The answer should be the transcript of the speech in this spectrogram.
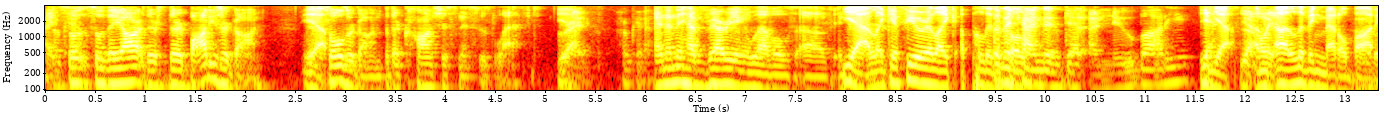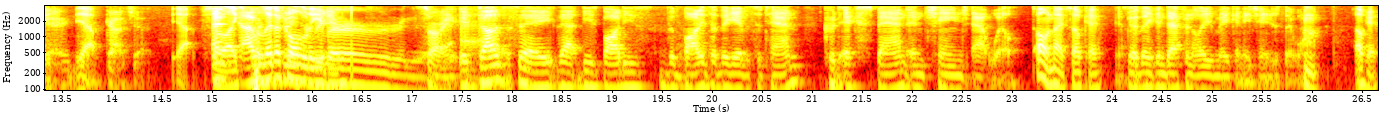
right? So so they are their their bodies are gone, their Yeah. souls are gone, but their consciousness is left. yeah Right. Okay. And then they have varying levels of yeah like if you were like a political. So political they kind of get a new body. yes yeah, yeah, a, oh, yeah. a living metal body Okay. yeah Gotcha. yeah so And like I political doing some leader Sorry, it does say that these bodies, the bodies that they gave the C'tan, could expand and change at will. oh nice okay Yeah, so they can definitely make any changes they want. Hmm. Okay.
